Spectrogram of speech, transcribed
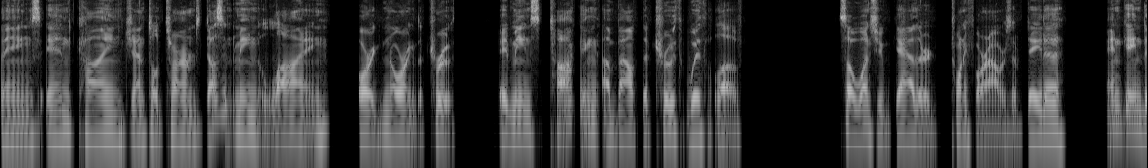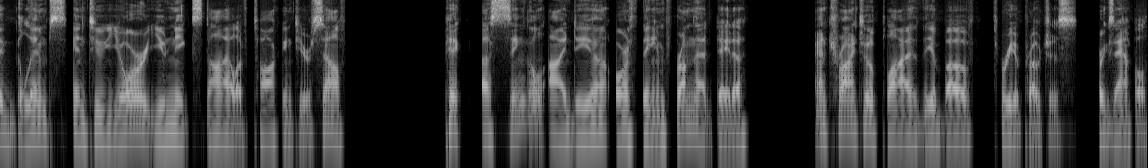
things in kind, gentle terms doesn't mean lying or ignoring the truth. It means talking about the truth with love. So once you've gathered 24 hours of data and gained a glimpse into your unique style of talking to yourself, pick a single idea or theme from that data and try to apply the above three approaches. For example,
